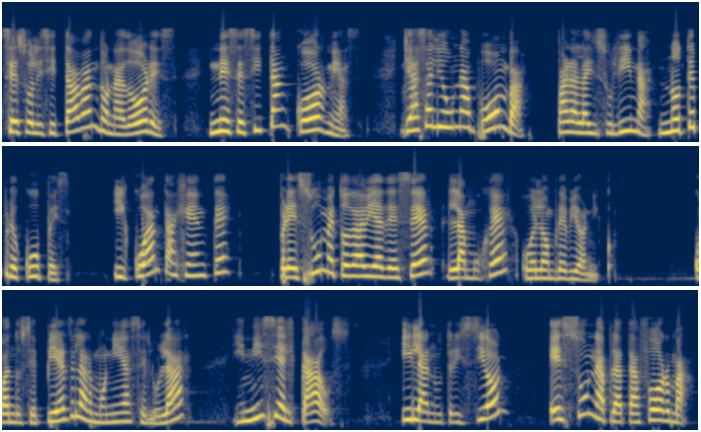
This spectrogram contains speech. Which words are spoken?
se solicitaban donadores, necesitan córneas, ya salió una bomba, para la insulina, no te preocupes. ¿Y cuánta gente presume todavía de ser la mujer o el hombre biónico? cuando se pierde la armonía celular, inicia el caos y la nutrición es una plataforma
